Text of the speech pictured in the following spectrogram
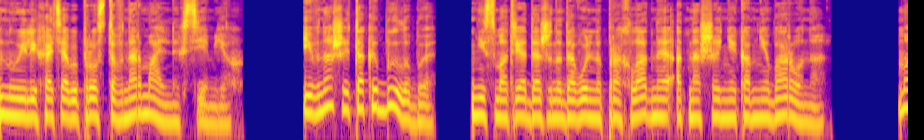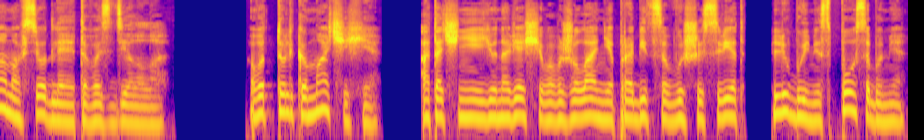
ну или хотя бы просто в нормальных семьях. И в нашей так и было бы, несмотря даже на довольно прохладное отношение ко мне барона. Мама все для этого сделала. Вот только мачехи, а точнее ее навязчивого желания пробиться в высший свет любыми способами,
